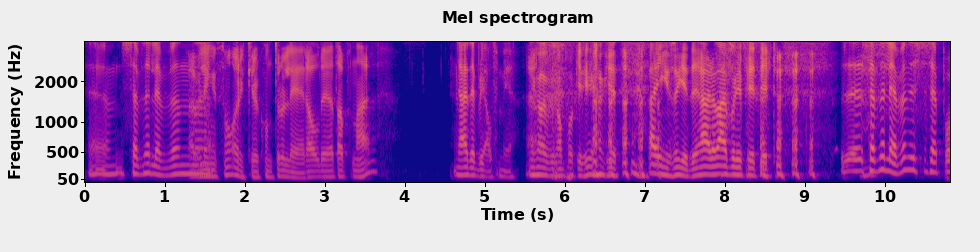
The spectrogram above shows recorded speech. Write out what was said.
Uh, 7-Eleven Det er vel ingen som orker å kontrollere alle de etappene her? Nei, det blir altfor mye. Ja. kan, vi kan pokker, vi kan det er ingen som gidder. Her det det blir fritt vilt. 7-Eleven, hvis du ser på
